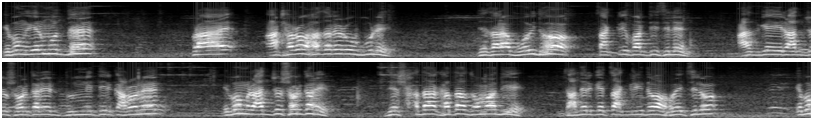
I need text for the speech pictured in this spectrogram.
এবং এর মধ্যে প্রায় আঠারো হাজারের উপরে যে যারা বৈধ চাকরি প্রার্থী ছিলেন, আজকে এই রাজ্য সরকারের দুর্নীতির কারণে এবং রাজ্য সরকারের যে সাদা খাতা জমা দিয়ে যাদেরকে চাকরি দেওয়া হয়েছিল এবং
